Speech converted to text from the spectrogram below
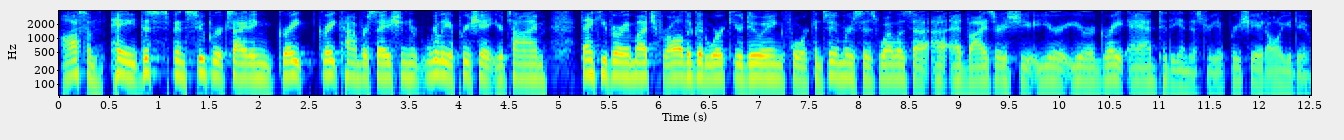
awesome. Hey, this has been super exciting. Great, great conversation. Really appreciate your time. Thank you very much for all the good work you're doing for consumers as well as uh, uh advisors. You, you're you're a great add to the industry. Appreciate all you do.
